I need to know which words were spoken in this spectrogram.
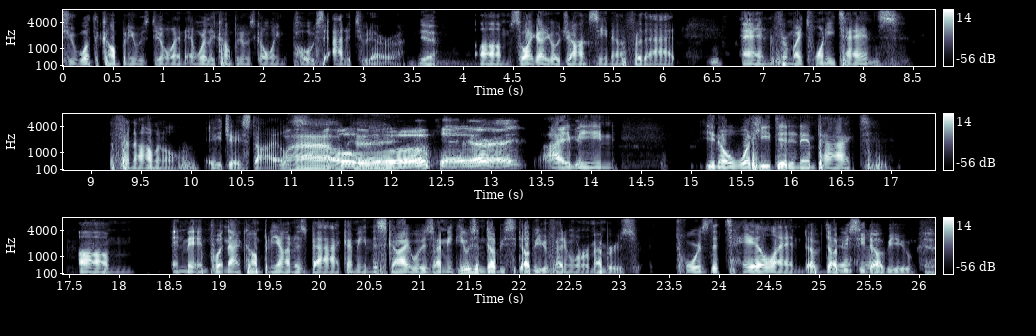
to what the company was doing and where the company was going post Attitude Era. Yeah. Um, so I got to go John Cena for that. And for my 2010s, the phenomenal AJ Styles. wow. Okay. Oh, okay, all right. I get- mean, you know what he did in Impact, um, and and putting that company on his back. I mean, this guy was. I mean, he was in WCW if anyone remembers, towards the tail end of Yeah, yeah. WCW Yeah.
